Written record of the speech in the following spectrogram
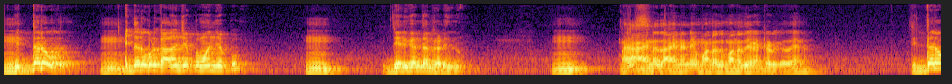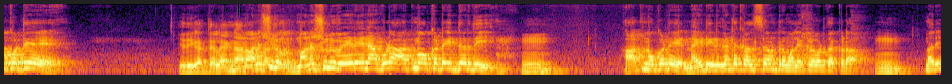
ఇద్దరు. ఇద్దరు కూడా కాదని చెప్పమని చెప్పు. దేనికంత నేను. ఆ, ఆయనది ఆయననే మనది మనదే అంటాడు కదా ఆయన. ఇద్దరు ఒకటే ఇది ఇక తెలంగాణ మనుషులు మనుషులు వేరైనా కూడా ఆత్మ ఒకటే ఇద్దరిది. ఆత్మ ఒకటే. నైట్ ఏడు గంటలు కలిసే ఉంటారు మళ్ళీ ఎక్కడ పడితే అక్కడ. మరి.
